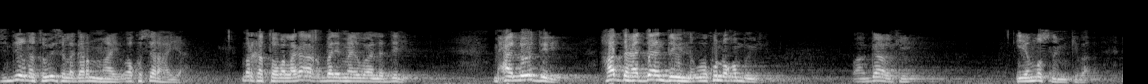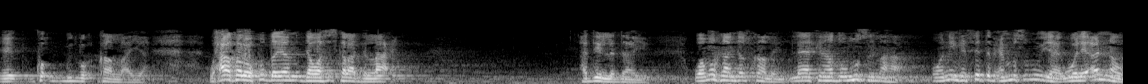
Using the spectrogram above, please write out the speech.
zindiiqna tobadiisa la garan maayo waa ku sirhaya marka toba laga aqbali maayo waa la deli maxaa loo deli hadda haddaan dayno wuu ku noqon bu yidhi waa gaalkii iyo muslimkiiba ee gudba ka hadlaya waxaa kaloo ku dayan jawaasis kalaa dilaaci haddii la daayo. Waa markaan jaas ka hadlayn laakiin hadduu muslim ahaa oo ninka si tabxi muslim uu yahay waliannahu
